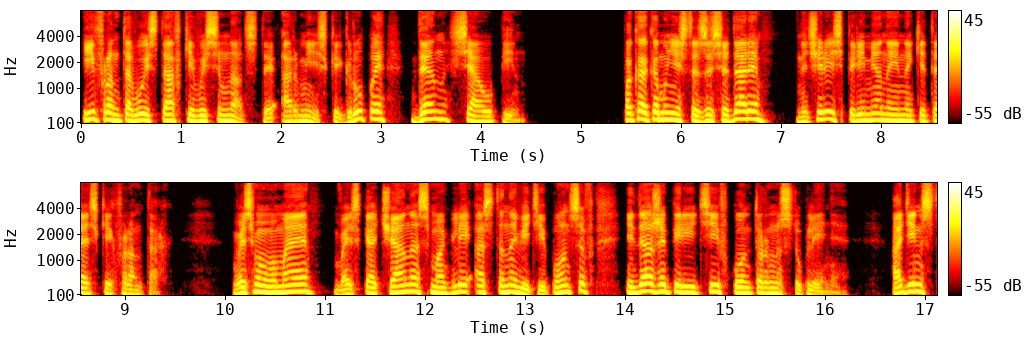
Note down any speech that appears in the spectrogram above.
и фронтовой ставки 18-й армейской группы Дэн Сяопин. Пока коммунисты заседали, начались перемены и на китайских фронтах. 8 мая войска Чана смогли остановить японцев и даже перейти в контрнаступление. 11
